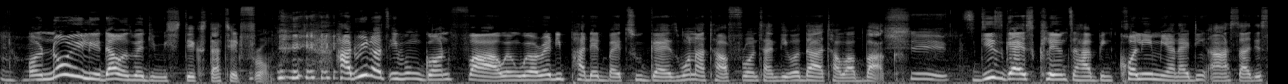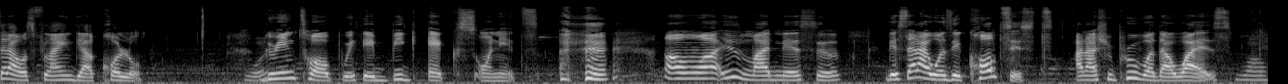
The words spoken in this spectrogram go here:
Mm-hmm. Unknowingly, that was where the mistake started from. Had we not even gone far when we were already padded by two guys, one at our front and the other at our back. shit These guys claimed to have been calling me and I didn't answer. They said I was flying their color. what Green top with a big X on it. oh, my, is madness. So they said I was a cultist and I should prove otherwise. wow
